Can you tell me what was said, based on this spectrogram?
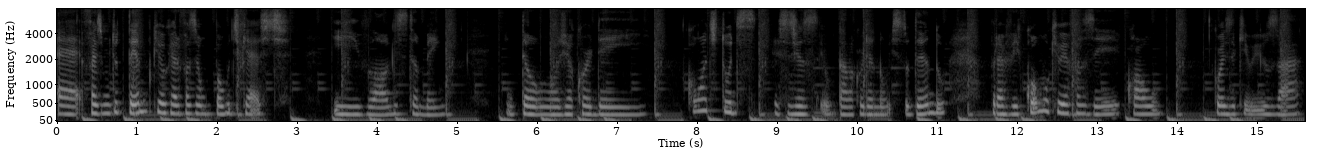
É, faz muito tempo que eu quero fazer um podcast e vlogs também. Então hoje acordei com atitudes. Esses dias eu tava acordando estudando para ver como que eu ia fazer, qual coisa que eu ia usar.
